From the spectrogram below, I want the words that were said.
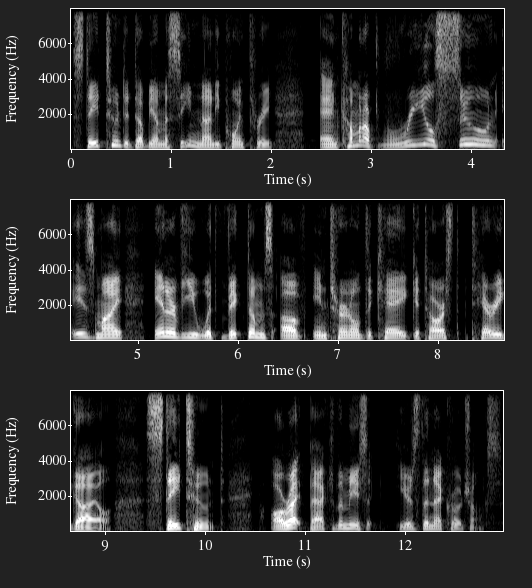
Stay tuned to WMSC 90.3. And coming up real soon is my interview with victims of internal decay guitarist Terry Guile. Stay tuned. All right, back to the music. Here's the Necro Drunks.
